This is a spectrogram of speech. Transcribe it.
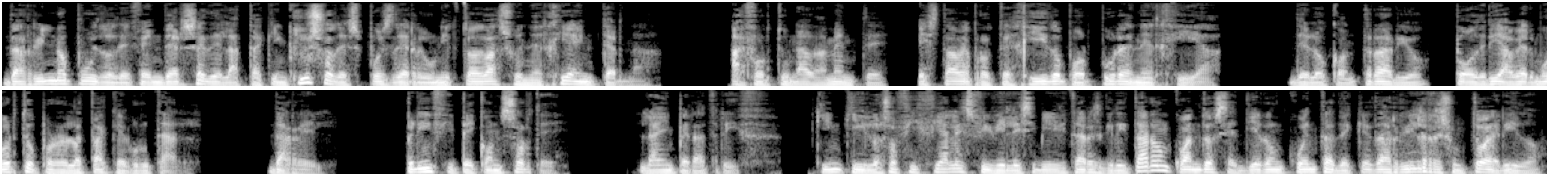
Darryl no pudo defenderse del ataque incluso después de reunir toda su energía interna. Afortunadamente, estaba protegido por pura energía. De lo contrario, podría haber muerto por el ataque brutal. Darrell. Príncipe consorte. La emperatriz, Kinky y los oficiales civiles y militares gritaron cuando se dieron cuenta de que Darryl resultó herido.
